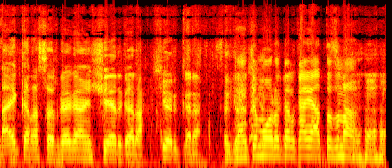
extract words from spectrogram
लाईक करा सरकार आणि शेअर करा. शेअर करा. सगळ्याच्या मोर त्याला काही आताच ना.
